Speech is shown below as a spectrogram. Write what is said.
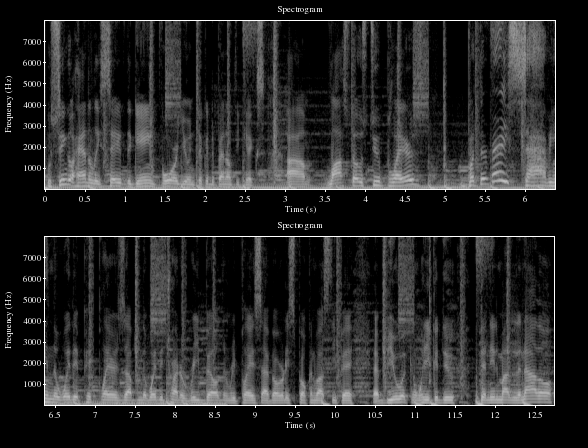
who single-handedly saved the game for you and took it to penalty kicks. Um, lost those two players. But they're very savvy in the way they pick players up and the way they try to rebuild and replace. I've already spoken about Stipe uh, Biuk and what he could do. Denil Maldonado,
